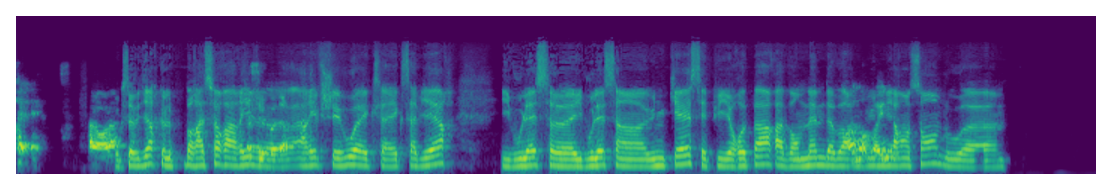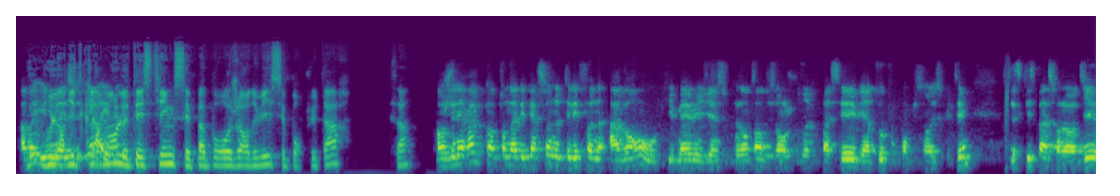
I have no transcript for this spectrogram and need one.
Ouais. Donc ça veut dire que le brasseur arrive, euh, arrive chez vous avec, avec sa bière, il vous laisse, euh, il vous laisse une caisse et puis il repart avant même d'avoir ah une bière ensemble ou euh, ah bah, vous leur dites clairement le testing c'est pas pour aujourd'hui, c'est pour plus tard, ça? En général, quand on a des personnes au téléphone avant ou qui même ils viennent se présenter en disant je voudrais passer bientôt pour qu'on puisse en discuter, c'est ce qui se passe. On leur dit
